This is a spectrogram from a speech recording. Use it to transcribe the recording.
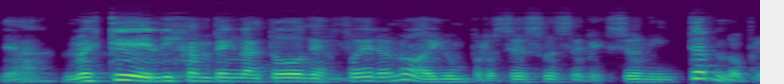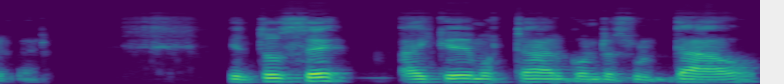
¿ya? No es que elijan venga todos de afuera, no, hay un proceso de selección interno primero. Y entonces hay que demostrar con resultados,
